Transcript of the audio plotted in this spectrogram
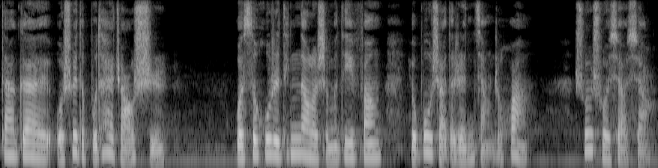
大概我睡得不太着时，我似乎是听到了什么地方有不少的人讲着话，说说笑笑，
